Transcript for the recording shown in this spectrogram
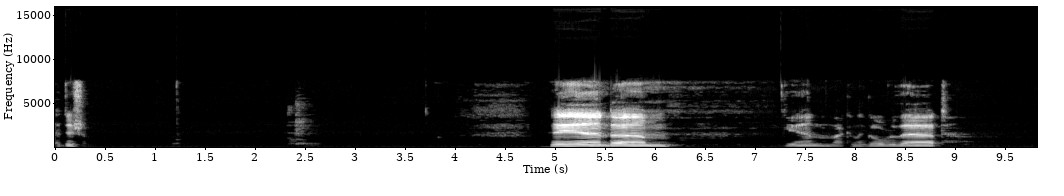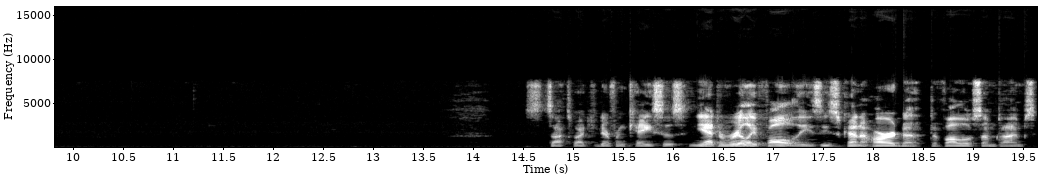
addition. And um, again, I'm not going to go over that. Talks about your different cases. And you have to really follow these. These are kind of hard to, to follow sometimes.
